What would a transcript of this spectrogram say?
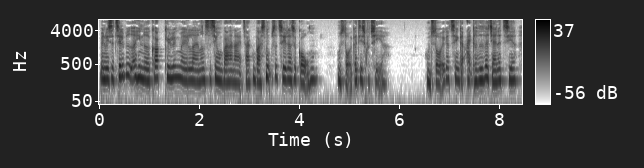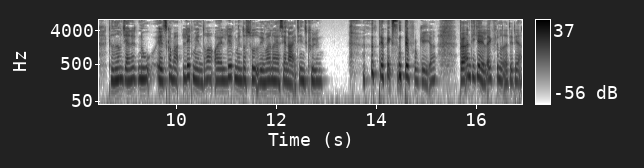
Men hvis jeg tilbyder hende noget kogt kylling med et eller andet, så siger hun bare nej tak. Hun bare snuser til det, og så går hun. Hun står ikke og diskuterer. Hun står ikke og tænker, ej, kan jeg vide, hvad Janet siger? Kan jeg vide, om Janet nu elsker mig lidt mindre, og er lidt mindre sød ved mig, når jeg siger nej til hendes kylling? det er jo ikke sådan, det fungerer. Børn, de kan heller ikke finde ud af det der.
